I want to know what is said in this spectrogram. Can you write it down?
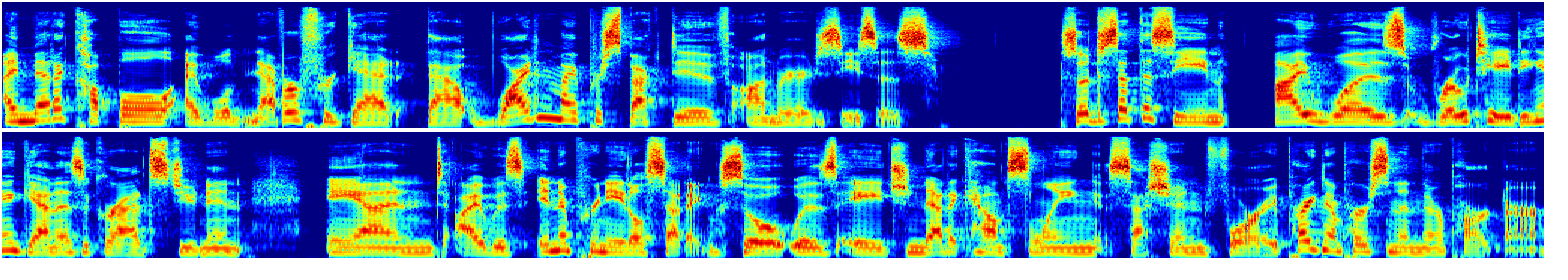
I met a couple I will never forget that widened my perspective on rare diseases. So, to set the scene, I was rotating again as a grad student and I was in a prenatal setting. So, it was a genetic counseling session for a pregnant person and their partner.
